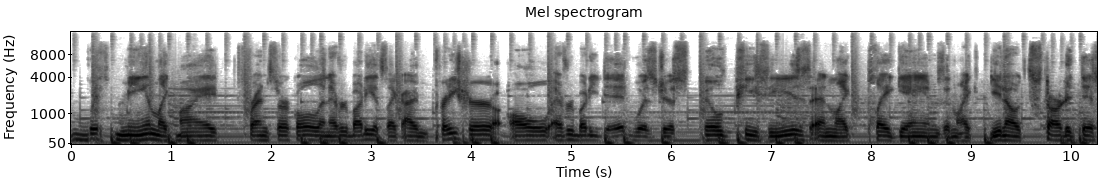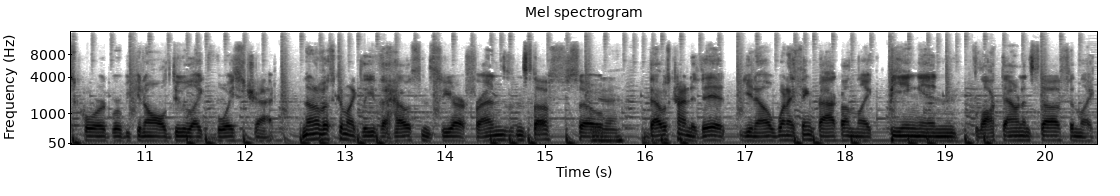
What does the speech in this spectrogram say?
with me and like my friend circle and everybody, it's like I'm pretty sure all everybody did was just build PCs and like play games and like, you know, start a Discord where we can all do like voice chat. None of us can like leave the house and see our friends and stuff. So Yeah. that was kind of it. You know, when I think back on like being in lockdown and stuff and like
